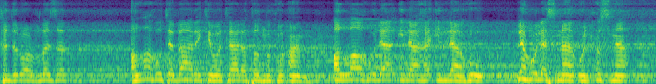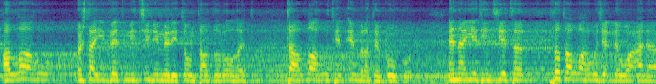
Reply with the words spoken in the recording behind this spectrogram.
Të nderuar vëllezër, Allahu tebareke ve teala thotë në Kur'an, Allahu la ilaha illa hu, lehul esmaul husna, Allahu është ai i vetmi i cili meriton të adhurohet, të Allahut janë emrat e bukur. E në ajetin tjetër, thotë Allahu xhelle ve ala,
